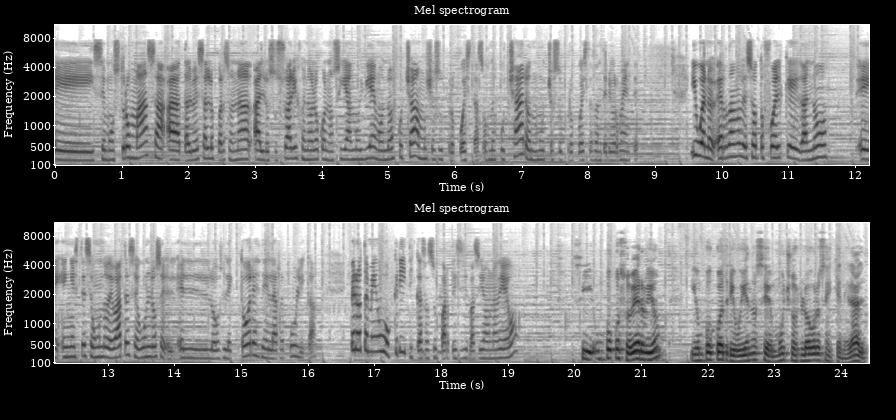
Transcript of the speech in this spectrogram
eh, se mostró más a, tal vez a los personal, a los usuarios que no lo conocían muy bien o no escuchaban mucho sus propuestas o no escucharon mucho sus propuestas anteriormente. Y bueno, Hernando de Soto fue el que ganó eh, en este segundo debate según los, los lectores de la República. Pero también hubo críticas a su participación, ¿no, Diego? Sí, un poco soberbio y un poco atribuyéndose muchos logros en general.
